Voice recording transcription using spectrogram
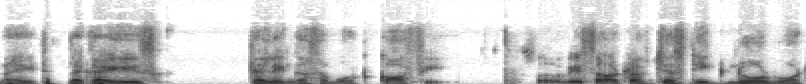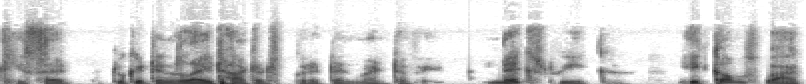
right? The guy is telling us about coffee. So we sort of just ignored what he said, took it in a light-hearted spirit and went away. Next week, he comes back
